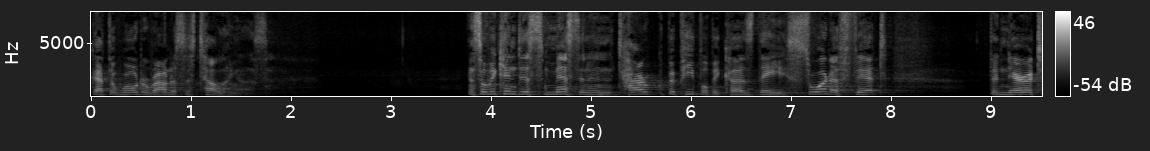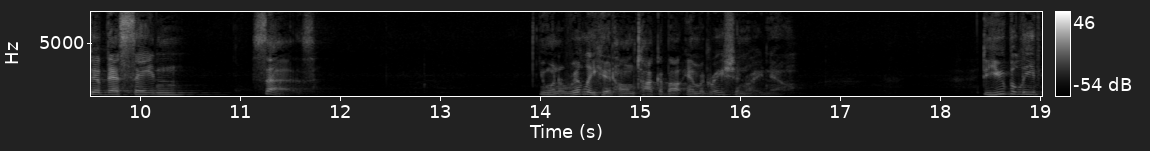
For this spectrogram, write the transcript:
that the world around us is telling us. And so we can dismiss an entire group of people because they sort of fit the narrative that Satan says. You want to really hit home, talk about immigration right now. Do you believe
